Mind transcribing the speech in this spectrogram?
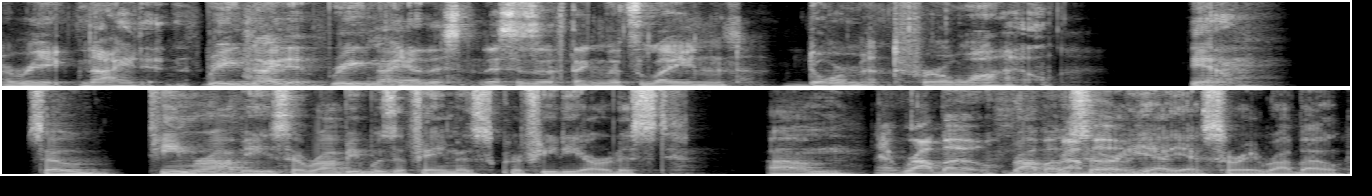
reignited. reignited, reignited. Yeah, this this is a thing that's lain dormant for a while. Yeah. So Team Robbie. So Robbie was a famous graffiti artist. Um, Uh, Robbo. Robbo, sorry. Yeah, yeah, sorry, Robbo.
